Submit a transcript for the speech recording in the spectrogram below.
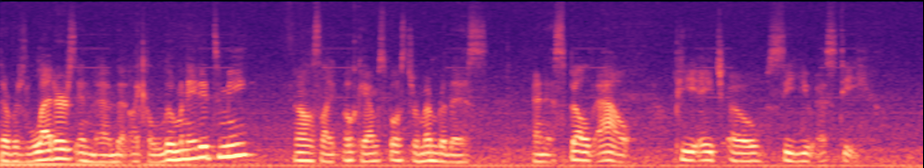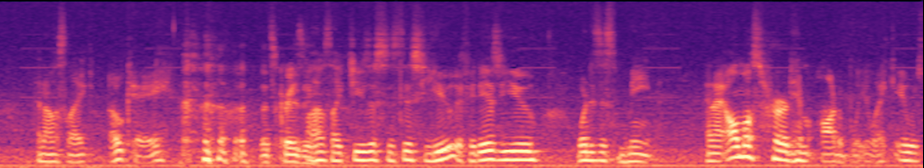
there was letters in them that like illuminated to me, and I was like, okay, I'm supposed to remember this, and it spelled out P H O C U S T, and I was like, okay. That's crazy. I was like, Jesus, is this you? If it is you, what does this mean? And I almost heard him audibly, like it was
